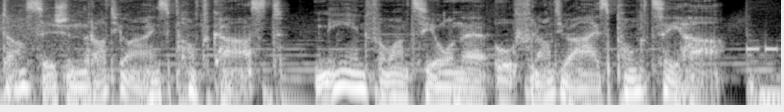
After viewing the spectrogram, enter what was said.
Das ist ein Radio 1 Podcast. Mehr Informationen auf radio1.ch.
